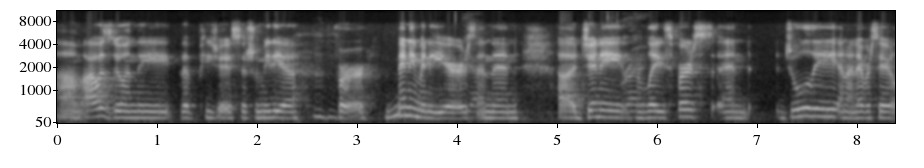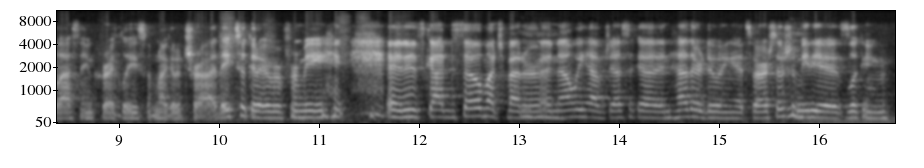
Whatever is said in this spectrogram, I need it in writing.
Um, I was doing the the PDGA social media for many many years, Yeah. and then uh, Jenny Right. from Ladies First and Julie, and I never say her last name correctly, so I'm not going to try. They took it over for me, and it's gotten so much better. Mm-hmm. And now we have Jessica and Heather doing it, so our social media is looking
